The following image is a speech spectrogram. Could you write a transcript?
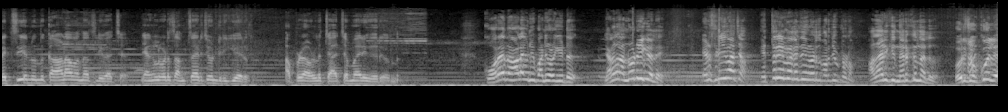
എന്നെ ഒന്ന് കാണാൻ വന്ന വാച്ച ഞങ്ങൾ ഇവിടെ സംസാരിച്ചുകൊണ്ടിരിക്കുവായിരുന്നു അപ്പോഴവളുടെ ചാച്ചന്മാര് കയറി വന്നു. കുറെ നാളെ ഇവന് പണി തുടങ്ങിയിട്ട്. ഞങ്ങൾ കണ്ടോണ്ടിരിക്കുവല്ലേ? എടാ ശ്രീവാച്ച എത്രയും വേഗം നിങ്ങളോട് പറഞ്ഞു വിട്ടണം അതായിരിക്കും നിനക്ക് നല്ലത്. ഒരു ചുക്കുമില്ല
